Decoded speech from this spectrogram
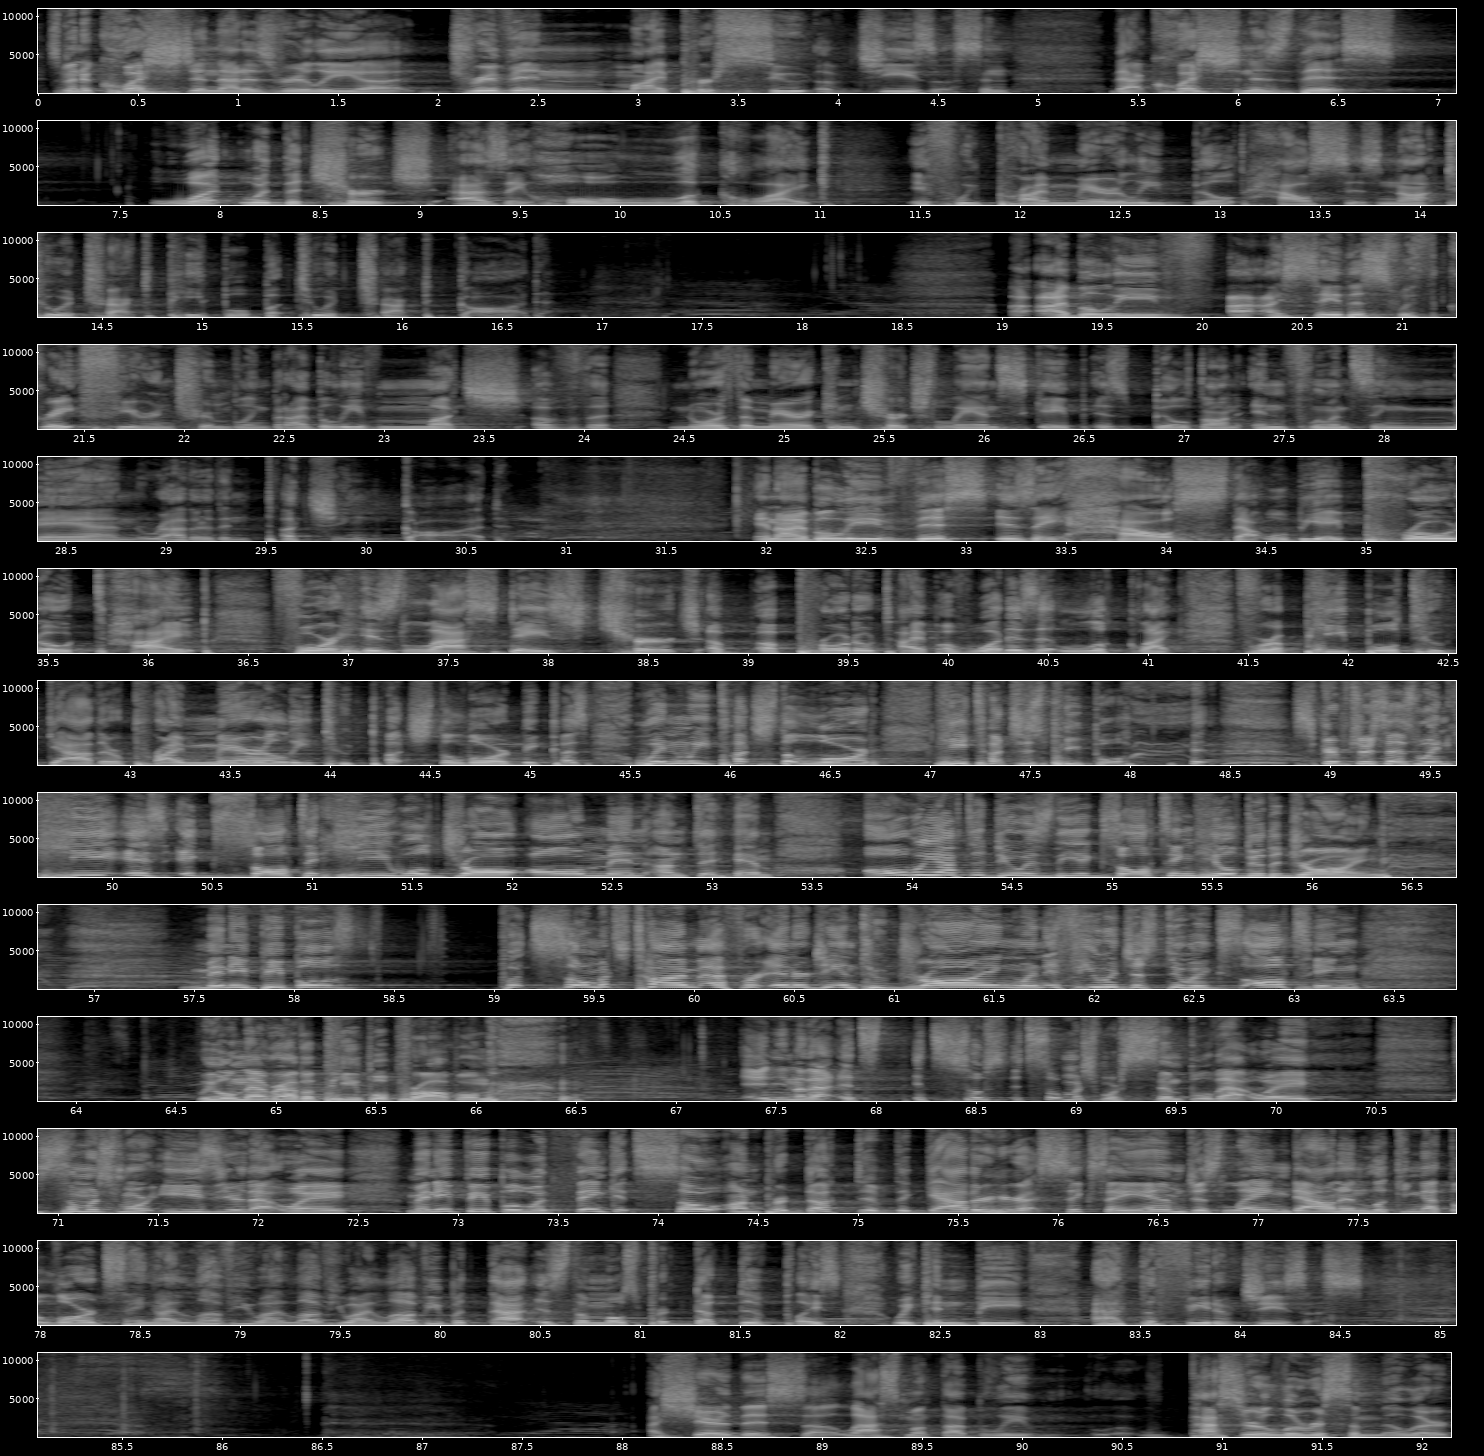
It's been a question that has really uh, driven my pursuit of Jesus. And that question is this What would the church as a whole look like if we primarily built houses not to attract people, but to attract God. I believe, I say this with great fear and trembling, but I believe much of the North American church landscape is built on influencing man rather than touching God. And I believe this is a house that will be a prototype for his last days church, a, a, prototype of what does it look like for a people to gather primarily to touch the Lord. Because when we touch the Lord, he touches people. Scripture says, when he is exalted, he will draw all men unto him. All we have to do is the exalting, he'll do the drawing. Many people put so much time, effort, energy into drawing when if you would just do exalting, we will never have a people problem. and you know that it's it's so it's so much more simple that way. So much more easier that way. Many people would think it's so unproductive to gather here at 6 a.m. just laying down and looking at the Lord saying, I love you, I love you, I love you. But that is the most productive place we can be at the feet of Jesus. I shared this uh, last month, I believe. Pastor Larissa Miller,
